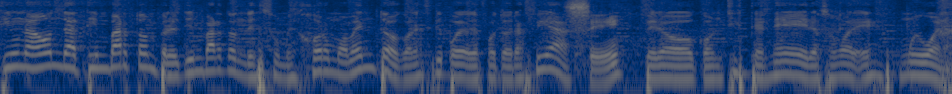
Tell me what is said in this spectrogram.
tiene una onda Tim Burton, pero el Tim Burton de su mejor momento con ese tipo de fotografía Sí. pero con chistes negros, humor, es muy buena.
